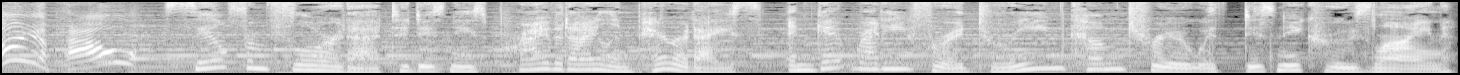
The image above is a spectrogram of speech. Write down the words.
Hiya, pal! Sail from Florida to Disney's private island paradise and get ready for a dream come true with Disney Cruise Line.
